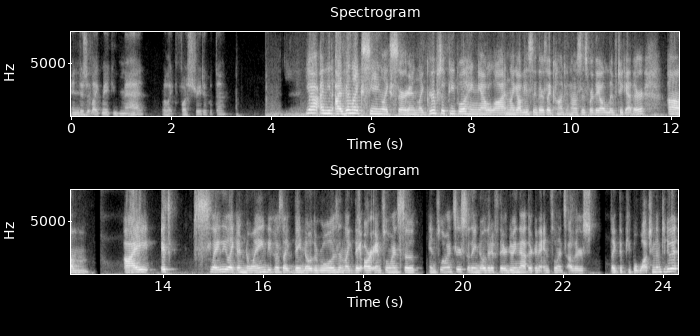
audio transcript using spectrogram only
And does it like make you mad or like frustrated with them? Yeah, I mean, I've been like seeing like certain like groups of people hanging out a lot, and like obviously there's like content houses where they all live together. Um, I it's slightly like annoying because like they know the rules and like they are influenced so influencers, so they know that if they're doing that, they're going to influence others, like the people watching them to do it.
